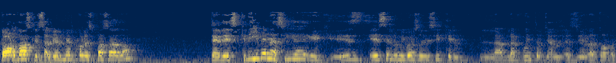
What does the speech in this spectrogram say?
Thor 2 que salió el miércoles pasado. Te describen así, eh, que es, es el universo de DC que el- la Black Winter ya les dio la torre.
